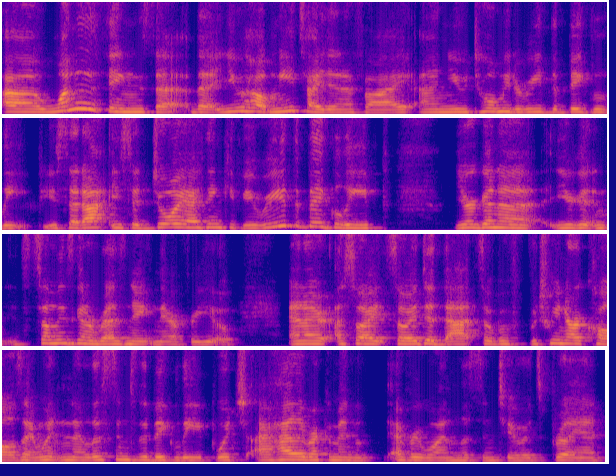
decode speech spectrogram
uh, one of the things that that you helped me to identify, and you told me to read the Big Leap. You said, I, you said, Joy, I think if you read the Big Leap, you're gonna you're gonna something's gonna resonate in there for you and I so I so I did that. So between our calls, I went and I listened to the Big Leap, which I highly recommend everyone listen to. It's brilliant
